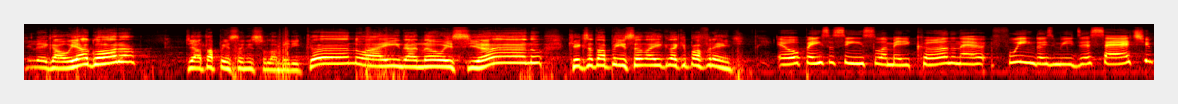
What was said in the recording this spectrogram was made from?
Que legal. E agora? Já está pensando em sul-americano? Ainda não esse ano? O que, que você está pensando aí daqui para frente? Eu penso assim sul-americano, né? Fui em 2017.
